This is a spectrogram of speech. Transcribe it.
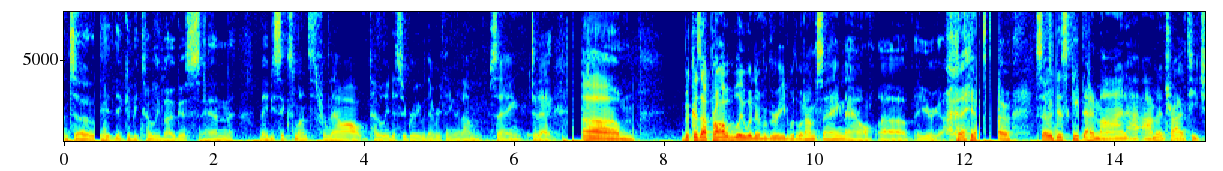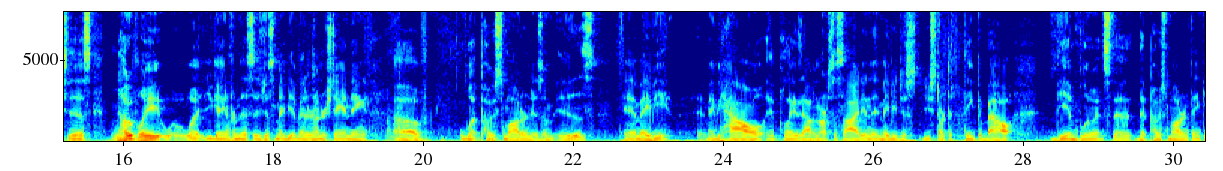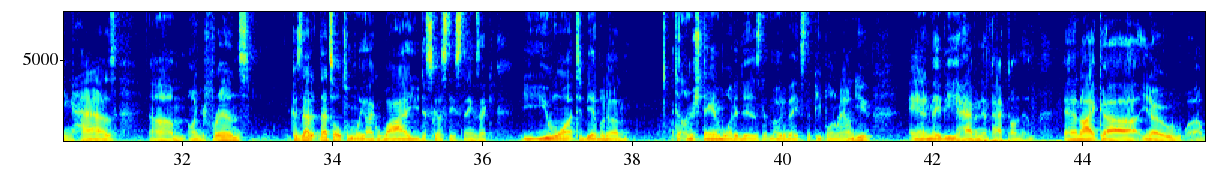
and so it, it could be totally bogus and maybe six months from now i'll totally disagree with everything that i'm saying today um, because i probably wouldn't have agreed with what i'm saying now uh, a year ago so, so just keep that in mind. I, am going to try and teach this. Hopefully w- what you gain from this is just maybe a better understanding of what postmodernism is and maybe maybe how it plays out in our society. And then maybe just you start to think about the influence that, that postmodern thinking has um, on your friends. Because that that's ultimately like why you discuss these things. Like you, you, want to be able to to understand what it is that motivates the people around you and maybe have an impact on them and like uh, you know uh,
